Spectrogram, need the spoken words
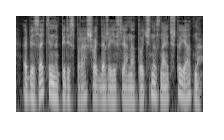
— обязательно переспрашивать, даже если она точно знает, что я одна.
